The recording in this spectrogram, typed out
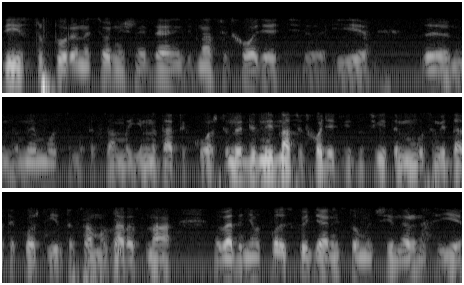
Дві структури на сьогоднішній день від нас відходять, е, і е, ми мусимо так само їм надати кошти. Ну, не від нас відходять від освіти, ми мусимо віддати кошти їм так само зараз на ведення господарської діяльності, в тому числі енергоносії.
